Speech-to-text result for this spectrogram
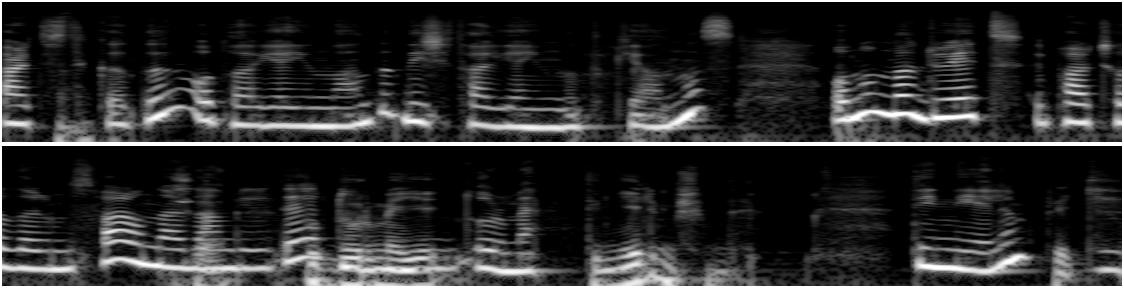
artistik adı. O da yayınlandı. Dijital yayınladık yalnız. Onunla düet parçalarımız var. Onlardan Güzel. biri de Bu Durme'yi- Durme. Dinleyelim mi şimdi? Dinleyelim. Peki.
